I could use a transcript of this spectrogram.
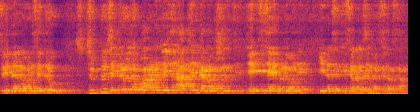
శ్రీధర్ గౌడి శత్రువు. చుట్టూ శత్రువులతో పోరాటం చేసిన ఆర్జన్ కన్వర్షన్ జేసీ చేయబడి ఉంది ఈ దశకి తీసుకెళ్ళాల్సిన పరిస్థితి వస్తాము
